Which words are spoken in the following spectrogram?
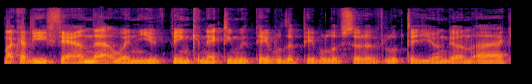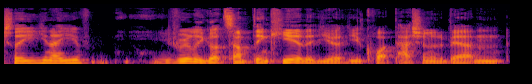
Like, have you found that when you've been connecting with people that people have sort of looked at you and gone, "Oh, actually, you know, you've you've really got something here that you're you're quite passionate about," and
